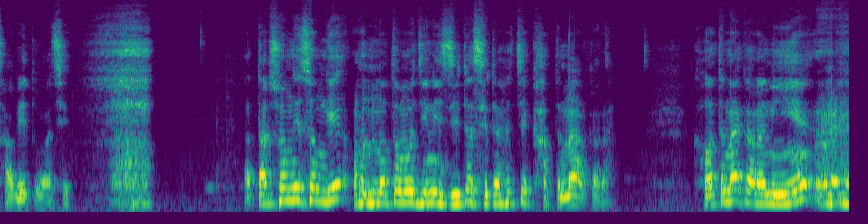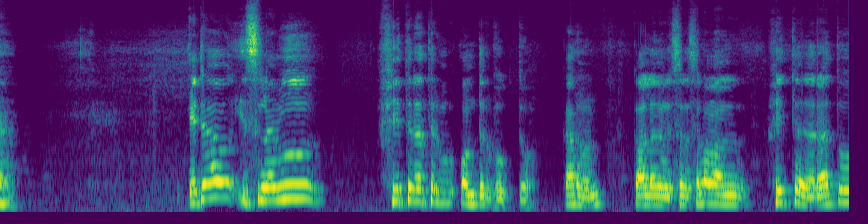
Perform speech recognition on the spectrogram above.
সাবেতও আছে। আর তার সঙ্গে সঙ্গে অন্যতম জিনিস যেটা, সেটা হচ্ছে খাতনা করা খতনা করা নিয়ে এটাও ইসলামী ফিতরাতের অন্তর্ভুক্ত। কারণ কাল্লা নবী সাল্লাম আল ফিতরাতু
